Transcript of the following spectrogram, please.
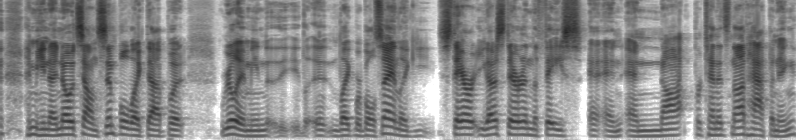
I mean, I know it sounds simple like that, but really, I mean, like we're both saying, like you stare, you got to stare it in the face and, and, and not pretend it's not happening.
